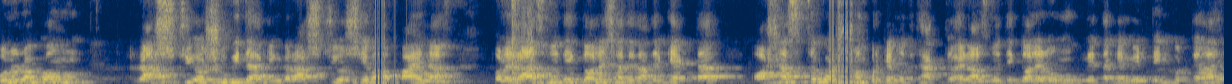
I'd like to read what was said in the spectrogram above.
কোনো রকম রাষ্ট্রীয় সুবিধা কিংবা রাষ্ট্রীয় সেবা পায় না। ফলে রাজনৈতিক দলের সাথে তাদেরকে একটা অস্বাস্থ্যকর সম্পর্কের মধ্যে থাকতে হয়। রাজনৈতিক দলের অমুক নেতাকে মেনটেন করতে হয়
